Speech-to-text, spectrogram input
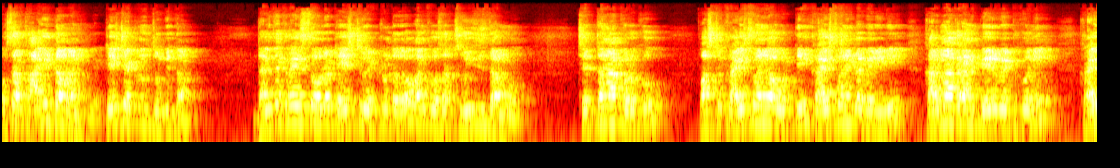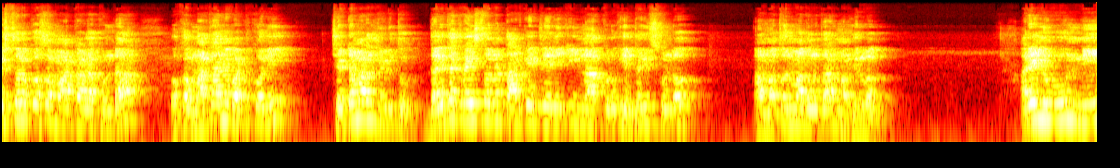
ఒకసారి తాగిద్దాం మనకి టేస్ట్ ఎట్లుందో చూపిద్దాం. దళిత క్రైస్తవుల టేస్ట్ ఎట్లుంటుందో వానికి ఒకసారి చూపిద్దాము. చెత్తనా కొడుకు ఫస్ట్ క్రైస్తవునిగా పుట్టి క్రైస్తవునిగా పెరిగి కరుణాకర్ అని పేరు పెట్టుకొని క్రైస్తవుల కోసం మాట్లాడకుండా ఒక మతాన్ని పట్టుకొని చెడ్డ మాటలు తిడుతూ దళిత క్రైస్తవులను టార్గెట్ చేయడానికి నా కొడుకు ఎంత తీసుకుండో ఆ మతోన్మాదులు మనకు తెలియదు అరే నువ్వు నీ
